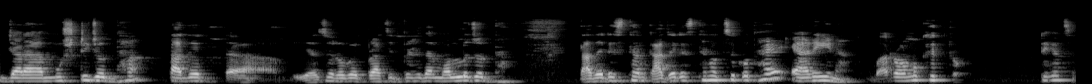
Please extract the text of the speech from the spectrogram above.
যারা মুষ্টিযোদ্ধা, তাদের রোগের প্রাচীন পেশাদার মল্লযোদ্ধা, তাদের স্থান, কাজের স্থান হচ্ছে কোথায়? অ্যারিনা বা রণক্ষেত্র। ঠিক আছে?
